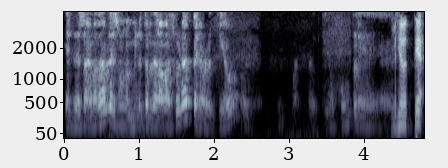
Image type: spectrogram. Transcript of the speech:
es desagradable, son los minutos de la basura, pero el tío, bueno, el tío cumple. Yo te,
